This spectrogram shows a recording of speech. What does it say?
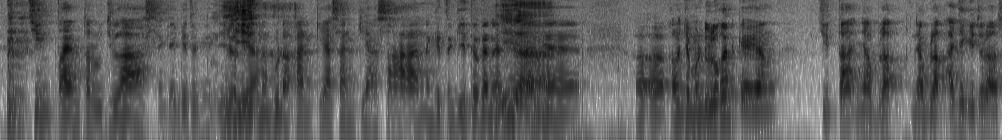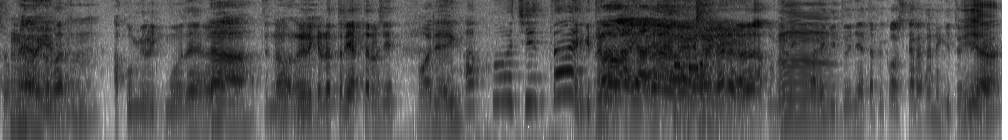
cinta yang terlalu jelas yang kayak gitu-gitu. Jadi lebih Iya. menggunakan kiasan-kiasan yang gitu-gitu kan Iya. biasanya. Eh, eh, kalau zaman dulu kan kayak yang cinta nyablak nyablak aja gitu langsung. Oh, kayak iya, apa? Aku milikmu teh. Nah. no, liriknya tuh teriak terus sih. Oh, ada yang aku cinta ya gitu Oh, lah. iya, iya, Eh, oh, ada, iya. aku milikmu ada gitunya. Tapi kalau sekarang kan ada gitunya iya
